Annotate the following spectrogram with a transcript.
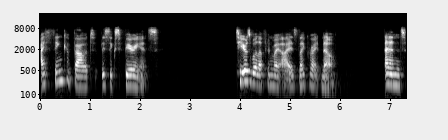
I think about this experience, tears well up in my eyes, like right now. And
